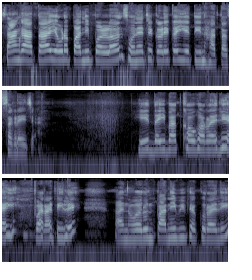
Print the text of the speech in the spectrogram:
सांगा आता एवढं पाणी पडलं आणि सोन्याचे कडे काही येतील हातात सगळ्याच्या. हे दही भात खाऊ घालू राहिली आई पराठीले. आणि वरून पाणी बी फेकू राहिली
